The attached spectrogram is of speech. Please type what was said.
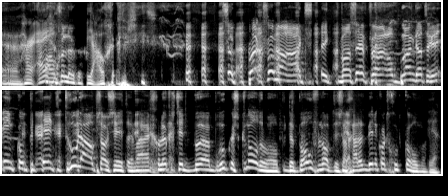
uh, haar eigen... Oh, gelukkig. Ja, oh, gelukkig, precies. Zo plak van mijn hart. Ik was even al bang dat er een incompetente troela op zou zitten. Maar gelukkig zit Broekers Knol erop, er bovenop. Dus dan gaat het binnenkort goed komen. Ja.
